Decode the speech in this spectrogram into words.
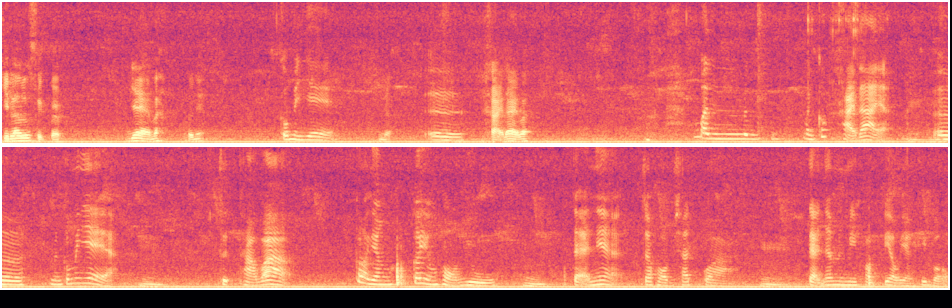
กินแล้วรู้สึกแบบแย่ไหมตัวเนี้ยก็ไม่แย่ เดี๋ยวเออ ขายได้ปะมันมันมันก็ขายได้อะมเออ มันก็ไม่แย่อะม ถึงถามว่าก็ยังก็ยังหอมอยู่ อืมแต่อันเนี่ยจะหอมชัดกว่าออืมแต่อันนั่นมันมีความเปรี้ยวอย่างที่บอก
